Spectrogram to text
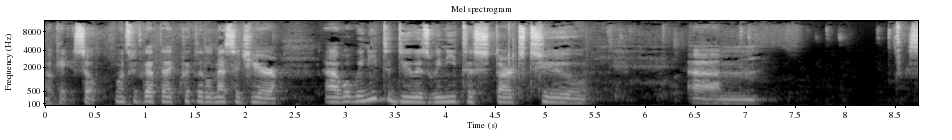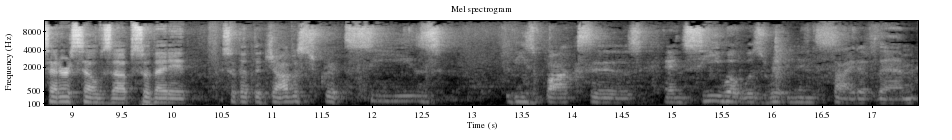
Okay, so once we've got that quick little message here, uh, what we need to do is we need to start to um, set ourselves up so that it so that the JavaScript sees these boxes and see what was written inside of them.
